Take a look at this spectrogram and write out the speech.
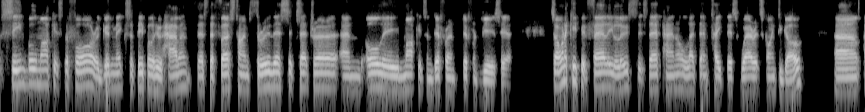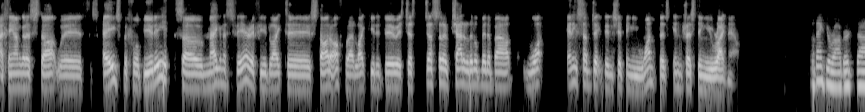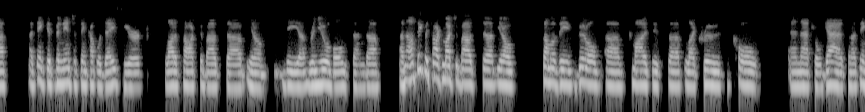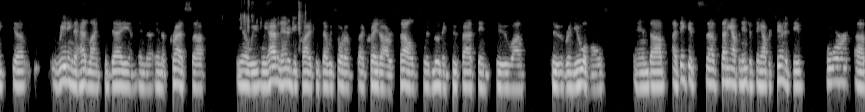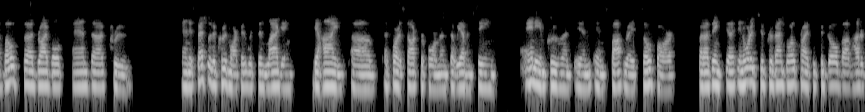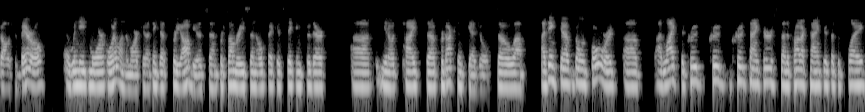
seen bull markets before, a good mix of people who haven't. There's their first time through this, etc., and all the markets and different different views here. So I want to keep it fairly loose. It's their panel. Let them take this where it's going to go. Uh, I think I'm going to start with age before beauty. So, Magnus Fyhr, if you'd like to start off, what I'd like you to do is just just sort of chat a little bit about what any subject in shipping you want that's interesting you right now. Well, thank you, Robert. Uh, I think it's been an interesting couple of days here. A lot of talk about uh, you know the uh, renewables and uh, and I don't think we talked much about uh, you know some of the good old uh, commodities uh, like crude, coal, and natural gas. And I think uh, reading the headlines today in, in the in the press, uh, you know, we, we have an energy crisis that we sort of uh, create ourselves with moving too fast into uh, to renewables. And I think it's setting up an interesting opportunity for both dry bulk and crude and especially the crude market, which has been lagging behind um, as far as stock performance that we haven't seen any improvement in, in spot rates so far. But I think uh, in order to prevent oil prices to go above $100 a barrel, uh, we need more oil on the market. I think that's pretty obvious. And for some reason, OPEC is sticking to their, uh, you know, tight uh, production schedule. So um, I think uh, going forward, uh, I like the crude, crude, crude tankers and the product tankers as a play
